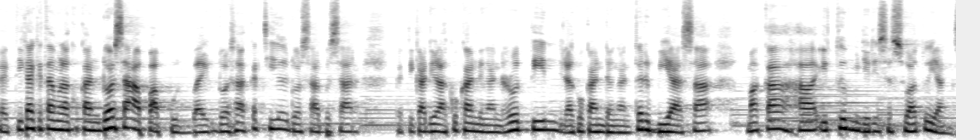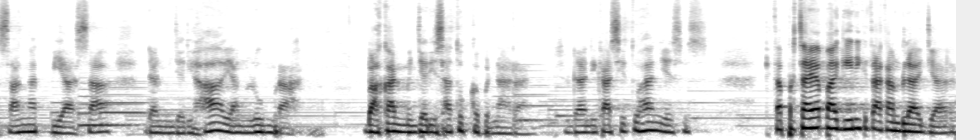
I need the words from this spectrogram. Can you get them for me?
Ketika kita melakukan dosa apa pun, baik dosa kecil, dosa besar, ketika dilakukan dengan rutin, dilakukan dengan terbiasa, maka hal itu menjadi sesuatu yang sangat biasa dan menjadi hal yang lumrah, bahkan menjadi satu kebenaran. Sudah dikasih Tuhan Yesus. Kita percaya pagi ini kita akan belajar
